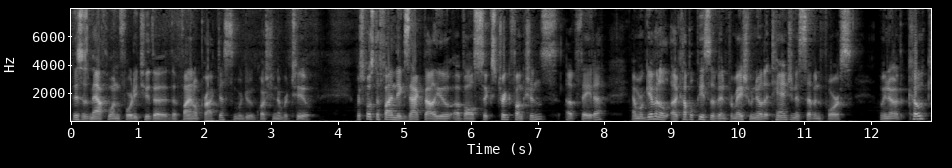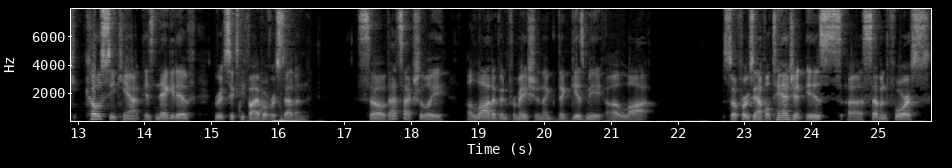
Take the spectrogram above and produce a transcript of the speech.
This is Math 142, the, the final practice, and we're doing question number two. We're supposed to find the exact value of all six trig functions of theta, and we're given a, a couple pieces of information. We know that tangent is 7 fourths. We know that co cosecant is negative root 65 over 7. So that's actually a lot of information. That, that gives me a lot. So for example, tangent is uh, 7 fourths.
